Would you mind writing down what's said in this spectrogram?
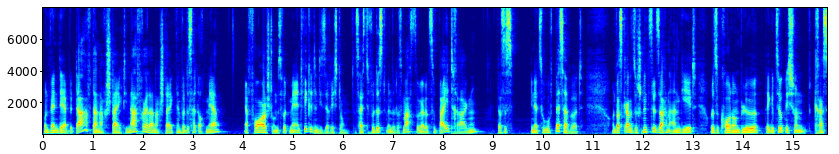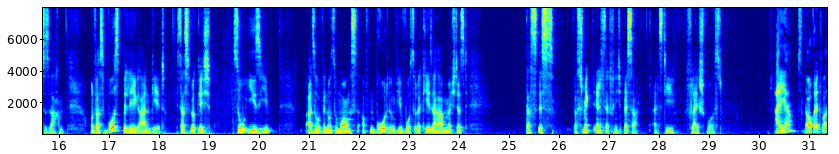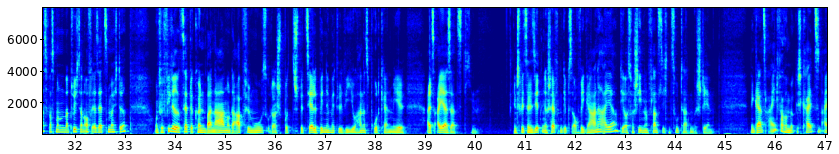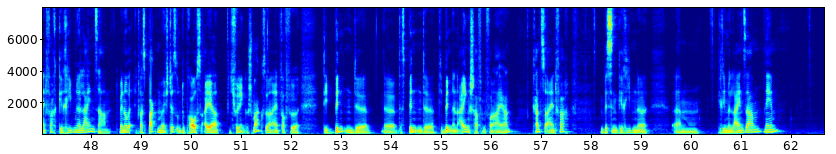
Und wenn der Bedarf danach steigt, die Nachfrage danach steigt, dann wird es halt auch mehr erforscht und es wird mehr entwickelt in diese Richtung. Das heißt, du würdest, wenn du das machst, sogar dazu beitragen, dass es in der Zukunft besser wird. Und was gerade so Schnitzelsachen angeht oder so Cordon Bleu, da gibt es wirklich schon krasse Sachen. Und was Wurstbelege angeht, ist das wirklich so easy. Also wenn du so morgens auf dem Brot irgendwie Wurst oder Käse haben möchtest, das ist, das schmeckt ehrlich gesagt, finde ich, besser als die Fleischwurst. Eier sind auch etwas, was man natürlich dann oft ersetzen möchte. Und für viele Rezepte können Bananen oder Apfelmus oder spezielle Bindemittel wie Johannesbrotkernmehl als Eiersatz dienen. In spezialisierten Geschäften gibt es auch vegane Eier, die aus verschiedenen pflanzlichen Zutaten bestehen. Eine ganz einfache Möglichkeit sind einfach geriebene Leinsamen. Wenn du etwas backen möchtest und du brauchst Eier nicht für den Geschmack, sondern einfach für die bindende, äh, das bindende, die bindenden Eigenschaften von Eiern, kannst du einfach ein bisschen geriebene, ähm, geriebene Leinsamen nehmen.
